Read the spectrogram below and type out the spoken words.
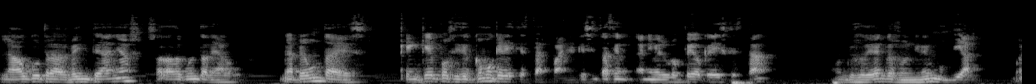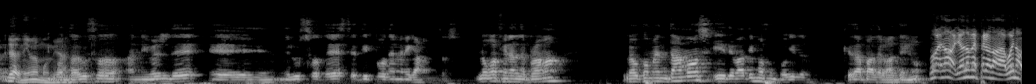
la OCU tras 20 años se ha dado cuenta de algo. La pregunta es, ¿en qué posición, cómo creéis que está España? ¿En qué situación a nivel europeo creéis que está? O incluso diría incluso a nivel mundial. ¿Vale? A nivel mundial. En cuanto al uso, a nivel de, eh, del uso de este tipo de medicamentos. Luego al final del programa lo comentamos y debatimos un poquito. Que da para debate, ¿no? Bueno, yo no me espero nada bueno.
